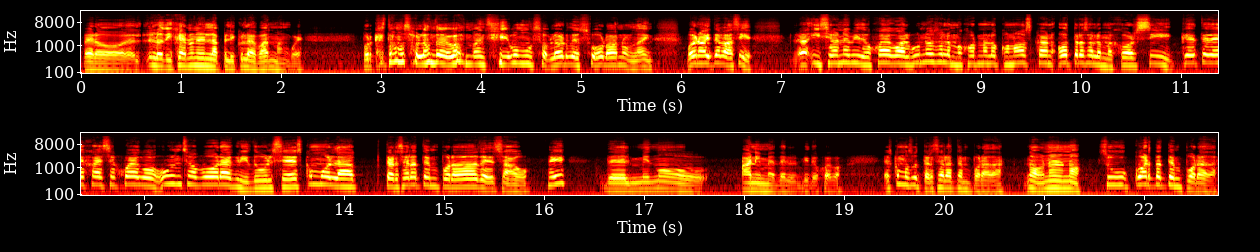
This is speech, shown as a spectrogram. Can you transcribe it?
Pero lo dijeron en la película de Batman, güey. ¿Por qué estamos hablando de Batman si vamos a hablar de Sword Art Online? Bueno, ahí te va, así. Hicieron el videojuego, algunos a lo mejor no lo conozcan, otros a lo mejor sí. ¿Qué te deja ese juego? Un sabor agridulce. Es como la tercera temporada de SAO, ¿sí? Del mismo anime del videojuego. Es como su tercera temporada. No, no, no, no. Su cuarta temporada.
